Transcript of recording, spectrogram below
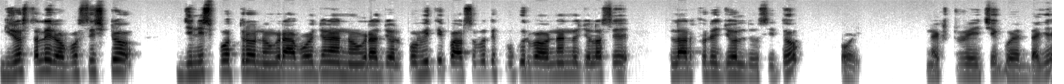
গৃহস্থালীর অবশিষ্ট জিনিসপত্র, নোংরা আবর্জনা, নোংরা জল প্রভৃতি পার্শ্ববর্তী পুকুর বা অন্যান্য জলাশয়ে ফেলার ফলে জল দূষিত হয়। নেক্সট রয়েছে গোয়ের দাগে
